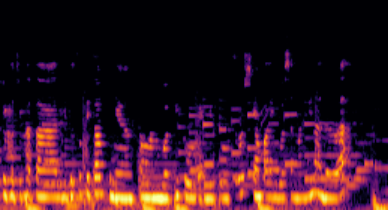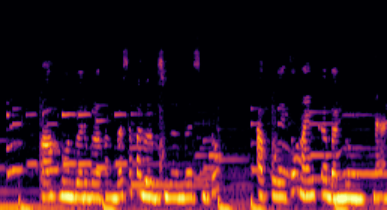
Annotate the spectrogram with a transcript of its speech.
curhat-curhatan gitu tuh kita punya teman buat itu kayak gitu. Terus yang paling gue senangin adalah tahun 2018 apa 2019 itu aku itu main ke Bandung. Nah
